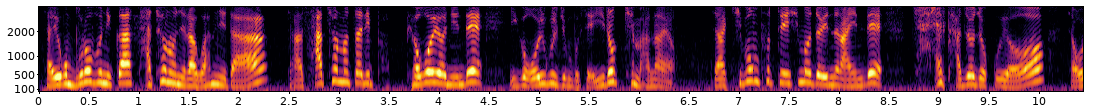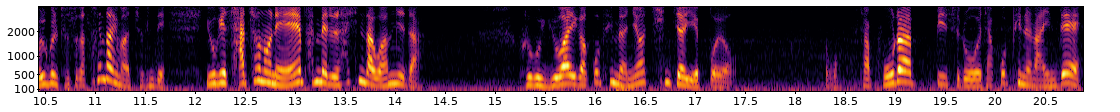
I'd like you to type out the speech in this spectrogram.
자, 요거 물어보니까 4,000원이라고 합니다. 자, 4,000원짜리 벽어연인데 이거 얼굴 좀 보세요. 이렇게 많아요. 자, 기본 포트에 심어져 있는 아이인데 잘 다져졌고요. 자, 얼굴 두수가 상당히 많죠. 근데 요게 4,000원에 판매를 하신다고 합니다. 그리고 UI가 꼽히면요 진짜 예뻐요. 요거. 자 보랏빛으로 자 꼽히는 아이인데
